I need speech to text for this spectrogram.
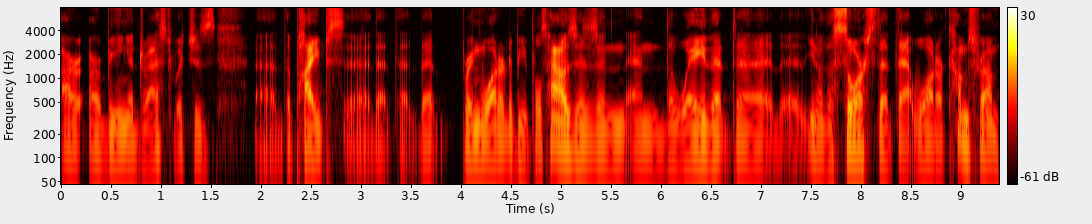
are, are being addressed, which is uh, the pipes uh, that, that, that bring water to people's houses and, and the way that, uh, you know, the source that that water comes from,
